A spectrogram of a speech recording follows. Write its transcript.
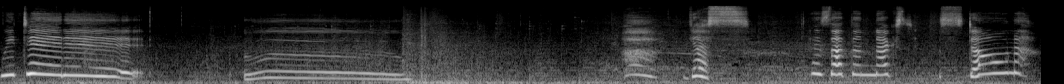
We did it! Ooh. yes! Is that the next stone?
